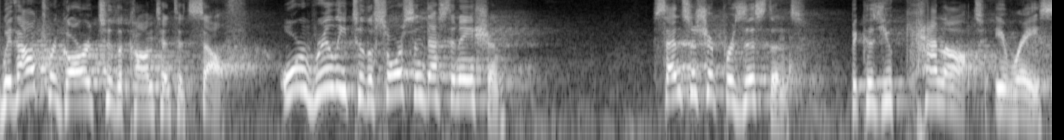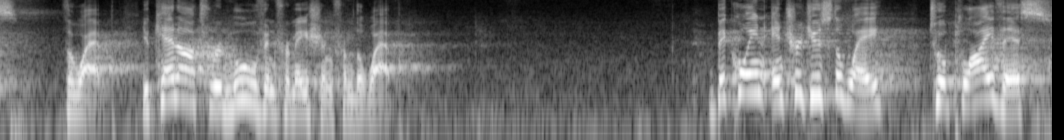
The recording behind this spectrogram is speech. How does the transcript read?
without regard to the content itself, or really to the source and destination. Censorship resistant, because you cannot erase the web. You cannot remove information from the web. Bitcoin introduced a way to apply this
